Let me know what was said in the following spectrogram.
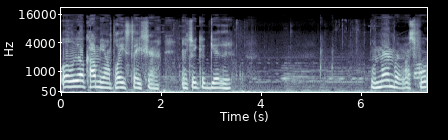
well, will call me on PlayStation, and she could get it. Remember, it's for,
